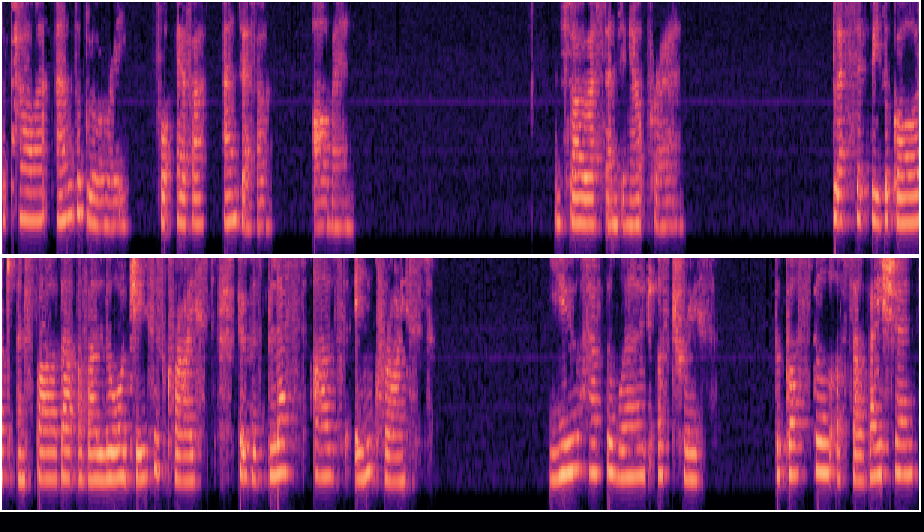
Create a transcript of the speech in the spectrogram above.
the power, and the glory, for ever and ever. Amen. And so we're sending out prayer. Blessed be the God and Father of our Lord Jesus Christ, who has blessed us in Christ. You have the word of truth, the gospel of salvation,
